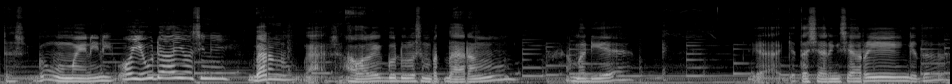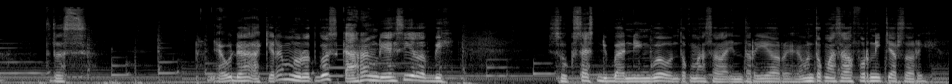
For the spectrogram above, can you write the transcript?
Terus gue mau main ini. Oh ya udah ayo sini. Bareng. Nah, awalnya gue dulu sempet bareng sama dia. Ya kita sharing-sharing gitu. Terus ya udah akhirnya menurut gue sekarang dia sih lebih sukses dibanding gue untuk masalah interior ya. Untuk masalah furniture sorry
